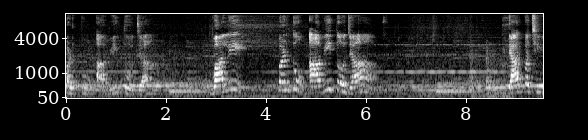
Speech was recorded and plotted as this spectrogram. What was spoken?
પણ તું આવી તો જા. વાલી, પણ તું આવી તો જા. ત્યાર પછી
